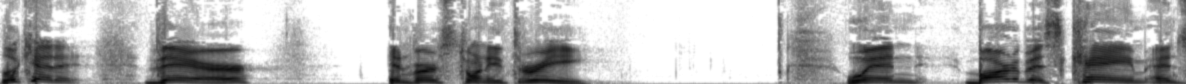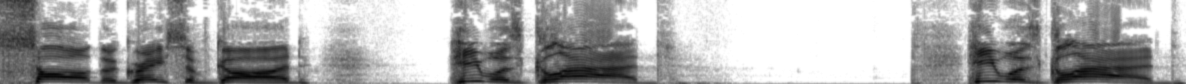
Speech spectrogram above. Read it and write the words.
Look at it there in verse 23. When Barnabas came and saw the grace of God, he was glad. He was glad.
